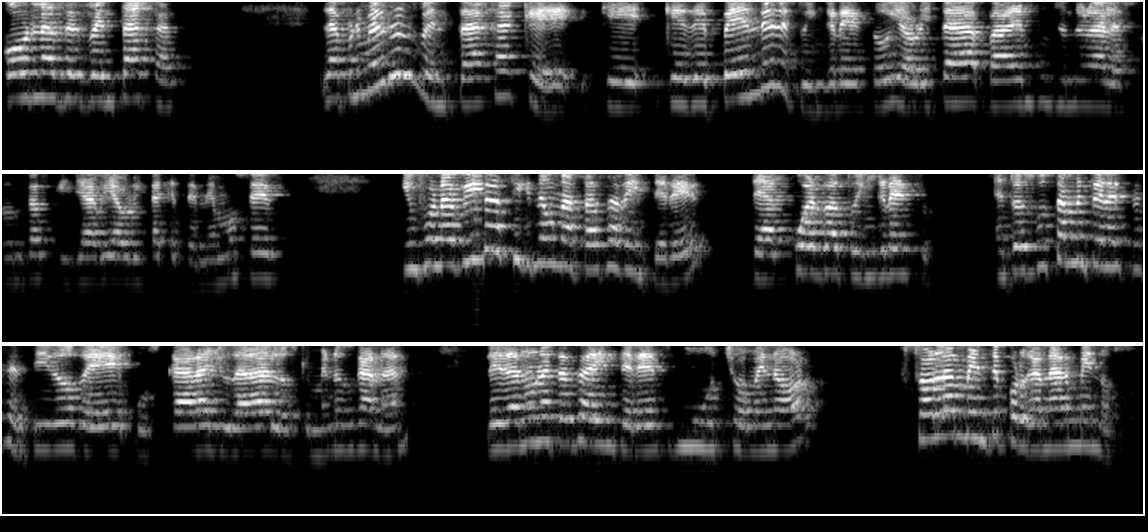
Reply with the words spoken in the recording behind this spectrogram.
con las desventajas. La primera desventaja que, que, que, depende de tu ingreso, y ahorita va en función de una de las preguntas que ya vi ahorita que tenemos, es, Infonavit asigna una tasa de interés de acuerdo a tu ingreso. Entonces, justamente en este sentido de buscar ayudar a los que menos ganan, le dan una tasa de interés mucho menor solamente por ganar menos,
